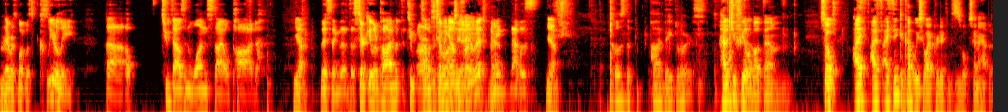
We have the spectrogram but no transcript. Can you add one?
Hmm. There was what was clearly uh, a 2001 style pod. Yeah, This thing, the, the circular pod with the two arms Oh, the two coming arms, out in yeah, front yeah, of it. yeah. I mean, that was yeah. close the pod bay doors. How did you feel about them? So I I, I think a couple weeks ago I predicted this is what was going to happen.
